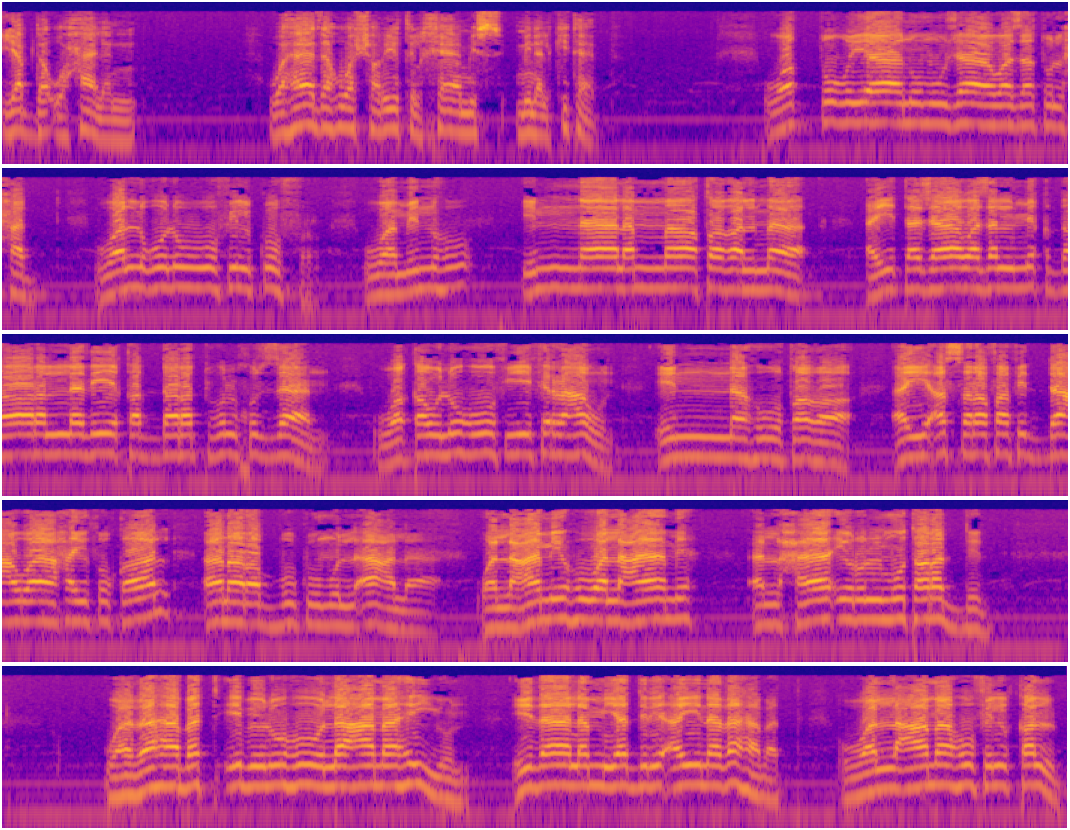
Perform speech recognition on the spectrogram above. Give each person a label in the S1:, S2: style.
S1: يبدأ حالا وهذا هو الشريط الخامس من الكتاب.
S2: والطغيان مجاوزة الحد والغلو في الكفر ومنه إنا لما طغى الماء أي تجاوز المقدار الذي قدرته الخزان وقوله في فرعون إنه طغى أي أسرف في الدعوى حيث قال أنا ربكم الأعلى والعم هو العامه الحائر المتردد. وذهبت إبله لعمهي إذا لم يدر أين ذهبت. والعمه في القلب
